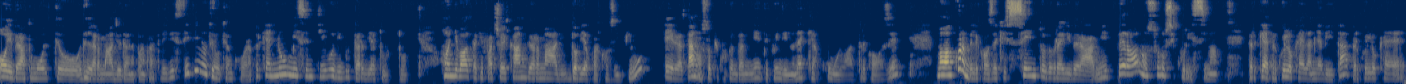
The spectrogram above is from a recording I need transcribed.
Ho liberato molto dell'armadio da una buona parte dei vestiti e ne ho tenuti ancora perché non mi sentivo di buttare via tutto. Ogni volta che faccio il cambio armadi do via qualcosa in più e in realtà non sto più comprando niente, quindi non è che accumulo altre cose, ma ho ancora delle cose che sento dovrei liberarmi, però non sono sicurissima perché per quello che è la mia vita, per quello che è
